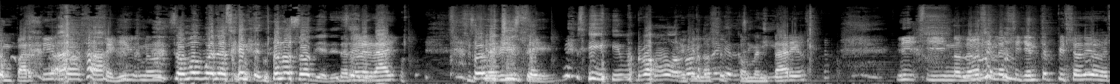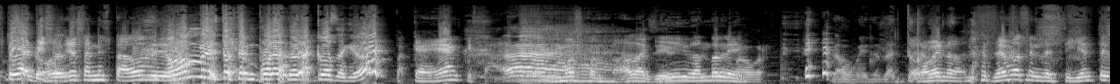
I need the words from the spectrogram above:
compartirnos, seguirnos, Somos buenas gente, no nos odien, serio. like, Son de chiste. Sí, por favor, no déjenos nos sus comentarios. Y, y nos vemos en el siguiente episodio. Estos episodios han estado de. No, hombre, esta temporada no la cosa que. Para que vean que está. Ah, con todo aquí, sí, dándole. Por favor. No, bueno, no, Pero bueno, nos vemos en el siguiente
